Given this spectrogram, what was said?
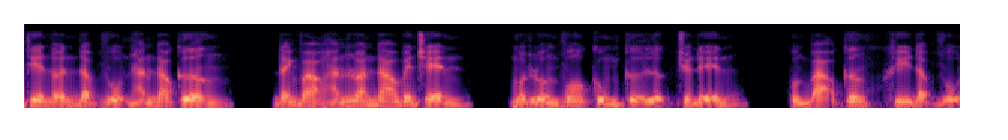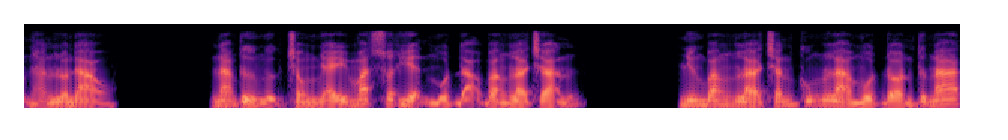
thiên ấn đập vụn hắn đao cương, đánh vào hắn loan đao bên trên, một luồng vô cùng cự lực truyền đến, cùng bạo cương khi đập vụn hắn loan đao. Nam tử ngực trong nháy mắt xuất hiện một đạo băng lá chắn. Nhưng băng lá chắn cũng là một đòn tức nát,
